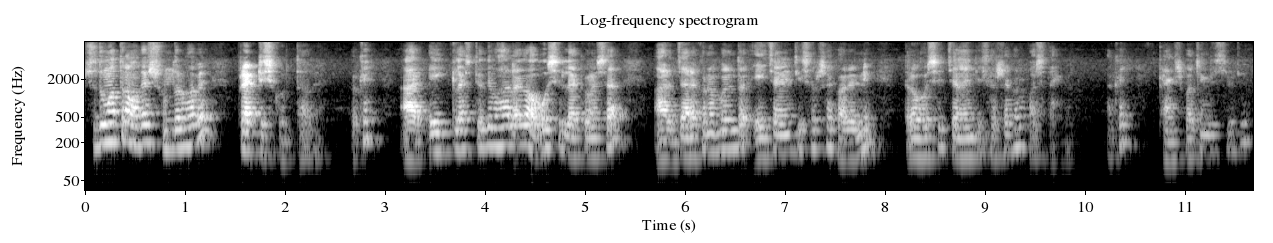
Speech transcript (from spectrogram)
শুধুমাত্র আমাদের সুন্দরভাবে প্র্যাকটিস করতে হবে। ওকে আর এই ক্লাসটি যদি ভালো লাগে, অবশ্যই লাইক কমেন্ট শেয়ার আর যারা এখনও পর্যন্ত এই চ্যানেলটি সাবস্ক্রাইব করেননি, তারা অবশ্যই চ্যানেলটি সাবস্ক্রাইব করে পাশে থাকবেন। Okay thanks for watching this video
